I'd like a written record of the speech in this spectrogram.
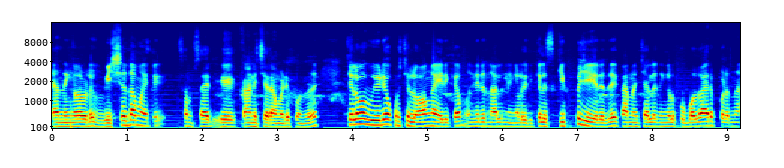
ഞാൻ നിങ്ങളോട് വിശദമായിട്ട് സംസാരി കാണിച്ചു തരാൻ വേണ്ടി പോകുന്നത്. ചിലപ്പോൾ വീഡിയോ കുറച്ച് ലോങ് ആയിരിക്കാം. എന്നിരുന്നാലും നിങ്ങൾ ഒരിക്കലും സ്കിപ്പ് ചെയ്യരുത്. കാരണം വെച്ചാൽ നിങ്ങൾക്ക് ഉപകാരപ്പെടുന്ന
